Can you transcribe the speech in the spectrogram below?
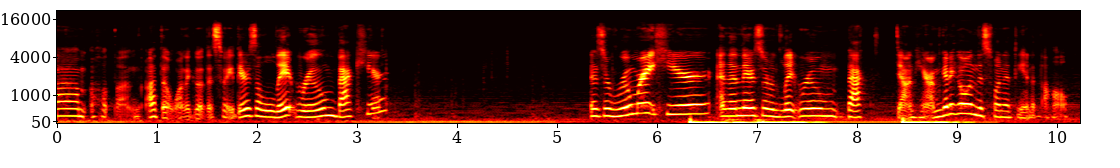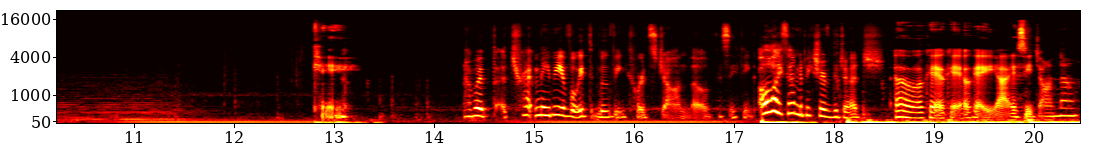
Um, hold on. I don't want to go this way. There's a lit room back here. There's a room right here, and then there's a lit room back down here. I'm gonna go in this one at the end of the hall. Okay. I would try maybe avoid moving towards John though, because I think. Oh, I found a picture of the judge. Oh, okay, okay, okay. Yeah, I see John now.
